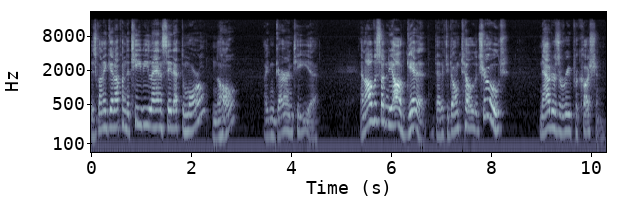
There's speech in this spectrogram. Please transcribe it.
is going to get up on the TV land and say that tomorrow? No. I can guarantee you. And all of a sudden they all get it, that if you don't tell the truth, now there's a repercussion.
